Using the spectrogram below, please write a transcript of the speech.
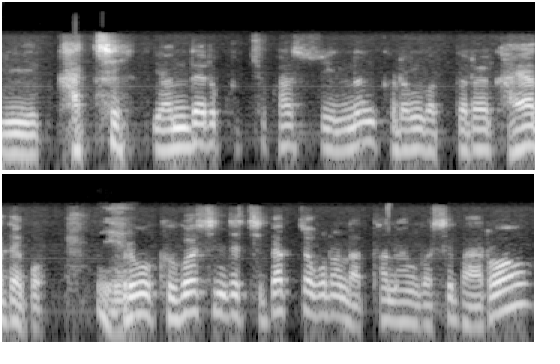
이 같이 연대를 구축할 수 있는 그런 것들을 가야 되고 예. 그리고 그것이 이제 집약적으로 나타난 것이 바로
